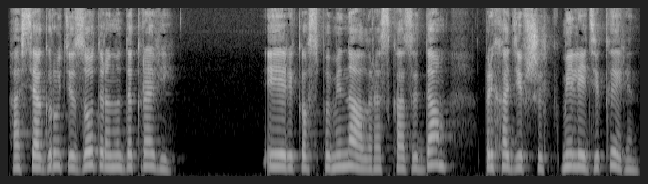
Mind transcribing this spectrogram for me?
а вся грудь изодрана до крови. И Эрика вспоминала рассказы дам, приходивших к миледи Кэрин,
